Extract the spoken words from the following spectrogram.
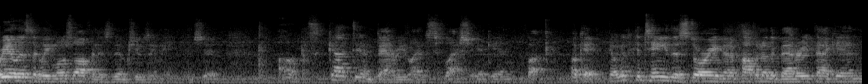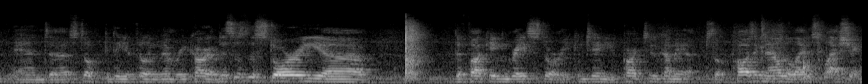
realistically, most often it's them choosing me and shit. Oh, this goddamn battery light is flashing again. Fuck. Okay, I'm going to continue this story. I'm going to pop another battery pack in and uh, still continue filling the memory card. This is the story, uh, the fucking Grace story. Continued. Part two coming up. So pausing now. The light is flashing.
